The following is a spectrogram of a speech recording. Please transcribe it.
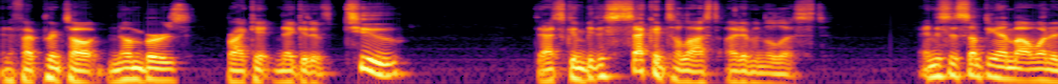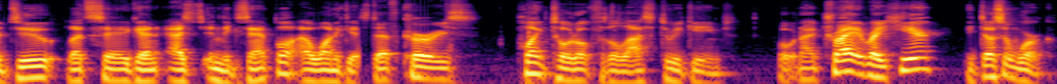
And if I print out numbers bracket negative two, that's going to be the second to last item in the list. And this is something I might want to do. Let's say again, as the example, I want to get Steph Curry's point total for the last three games. But when I try it right here, it doesn't work.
